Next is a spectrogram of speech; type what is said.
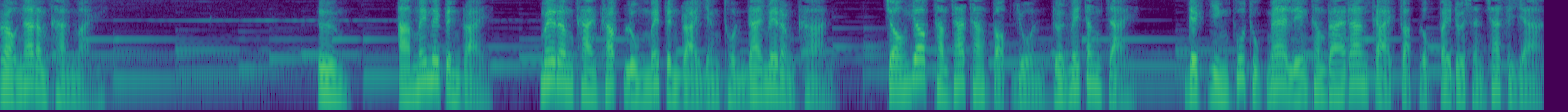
เราน่ารำคาญไหม อืม อาไม่ไม่เป็นไร ไม่รำคาญครับลุงไม่เป็นไรยังทนได้ไม่รำคาญ จองยอบทำท่าทางตอบโยนโดยไม่ตั้งใจ เด็กหญิงผู้ถูกแม่เลี้ยงทำร้ายร่างกายกลับหลบไปโดยสัญชาตญาณ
